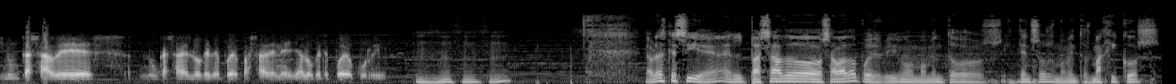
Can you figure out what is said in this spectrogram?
y nunca sabes nunca sabes lo que te puede pasar en ella, lo que te puede ocurrir. La verdad es que sí, ¿eh? el pasado sábado pues vivimos momentos intensos, momentos mágicos.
